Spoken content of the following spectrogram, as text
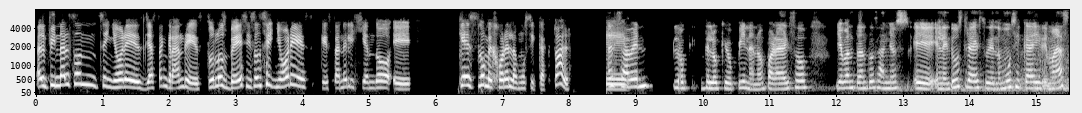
Al final son señores, ya están grandes, tú los ves y son señores que están eligiendo eh, qué es lo mejor en la música actual. Eh, saben lo, de lo que opinan, ¿no? Para eso llevan tantos años eh, en la industria, estudiando música y demás,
